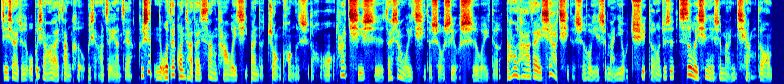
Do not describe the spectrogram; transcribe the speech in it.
接下来就是我不想要来上课，我不想要怎样怎样。可是我在观察在上他围棋班的状况的时候，他其实在上围棋的时候是有思维的，然后他在下棋的时候也是蛮有趣的，就是。思维性也是蛮强的哦，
